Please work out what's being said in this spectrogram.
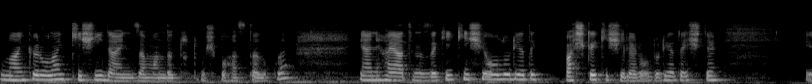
o nankör olan kişiyi de aynı zamanda tutmuş bu hastalıklar. Yani hayatınızdaki kişi olur ya da başka kişiler olur ya da işte e,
